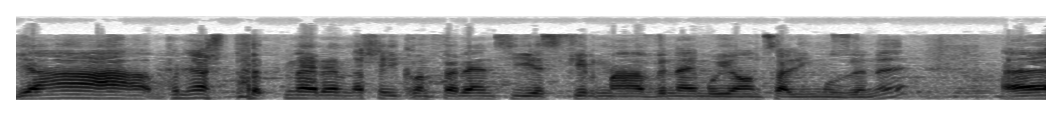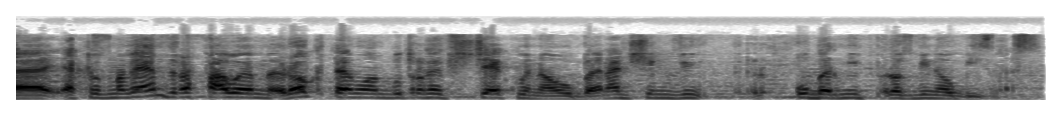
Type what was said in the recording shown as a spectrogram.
ja, ponieważ partnerem naszej konferencji jest firma wynajmująca limuzyny, e, jak rozmawiałem z Rafałem rok temu, on był trochę wściekły na Ubera, dzisiaj mówi, Uber mi rozwinął biznes.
